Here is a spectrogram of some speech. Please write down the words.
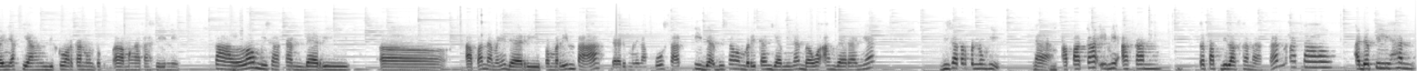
banyak yang dikeluarkan untuk uh, mengatasi ini. Kalau misalkan dari uh, apa namanya dari pemerintah dari pemerintah pusat tidak bisa memberikan jaminan bahwa anggarannya bisa terpenuhi. Nah, hmm. apakah ini akan tetap dilaksanakan atau ada pilihan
